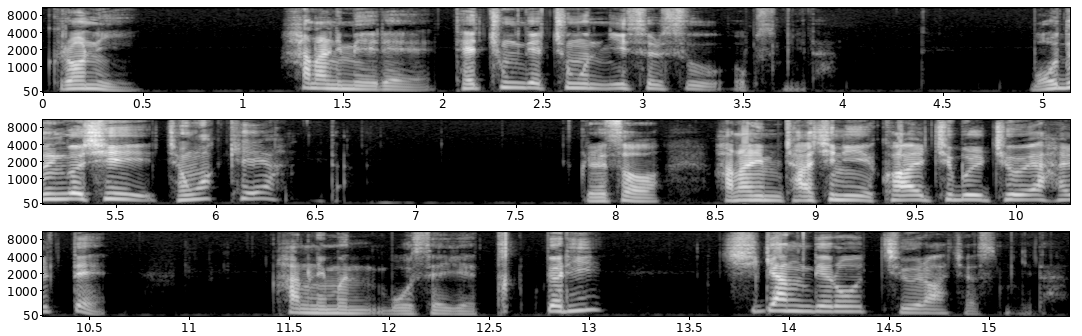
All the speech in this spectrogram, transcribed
그러니 하나님의 일에 대충대충은 있을 수 없습니다. 모든 것이 정확해야 합니다. 그래서 하나님 자신이 거할 집을 지어야 할 때 하나님은 모세에게 특별히 식양대로 지으라 하셨습니다.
